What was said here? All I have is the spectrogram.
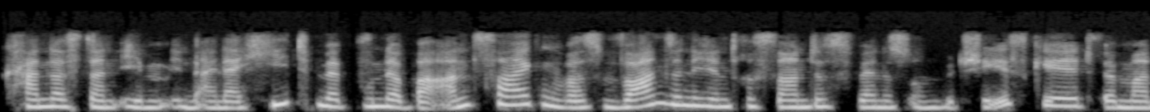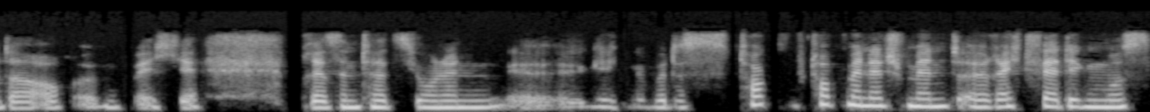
kann das dann eben in einer Heatmap wunderbar anzeigen, was wahnsinnig interessant ist, wenn es um Budgets geht, wenn man da auch irgendwelche Präsentationen äh, gegenüber das Top-Management äh, rechtfertigen muss.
